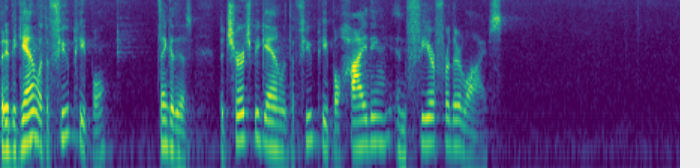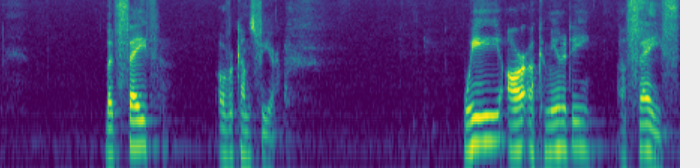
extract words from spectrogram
But it began with a few people. Think of this the church began with a few people hiding in fear for their lives. But faith overcomes fear. We are a community of faith.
